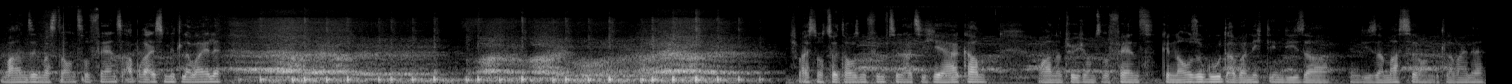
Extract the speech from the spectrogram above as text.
Wahnsinn, was da unsere Fans abreißen mittlerweile. Ich weiß noch 2015, als ich hierher kam, waren natürlich unsere Fans genauso gut, aber nicht in dieser, in dieser Masse. Und mittlerweile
